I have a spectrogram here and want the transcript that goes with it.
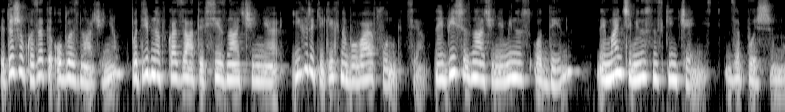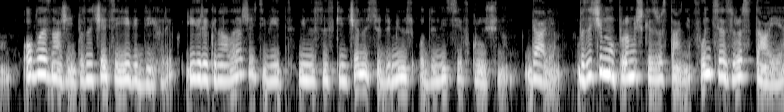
Для того, щоб вказати область значення, потрібно вказати всі значення y, яких набуває функція. Найбільше значення мінус 1. Найменше мінус нескінченність. Запишемо. Область значень позначається є від y. y належить від мінус нескінченності до мінус одиниці включно. Далі. Визначимо проміжки зростання. Функція зростає,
